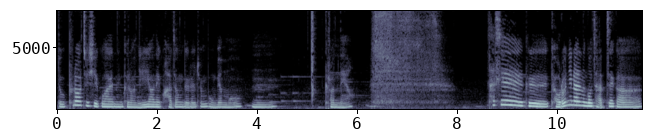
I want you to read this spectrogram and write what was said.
또 풀어주시고 하는 그런 일련의 과정들을 좀 보면 뭐, 음, 그렇네요. 사실 그 결혼이라는 것 자체가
